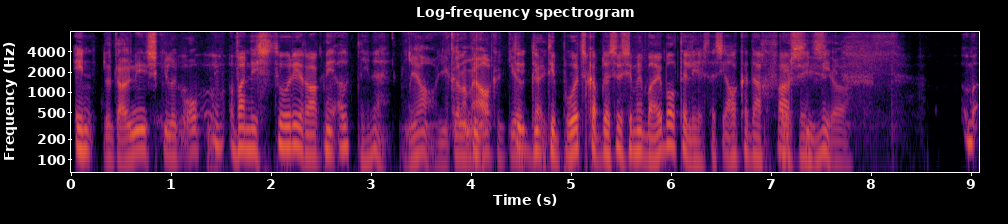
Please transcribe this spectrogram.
En dit hou nie skielik op nie. Want die storie raak nie oud nie, né? Ja, jy kan hom elke keer die, die, die, die boodskap, dis soos jy my Bybel te lees, dis elke dag vars en nie. Ja. Maar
